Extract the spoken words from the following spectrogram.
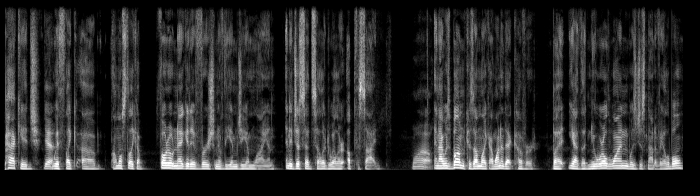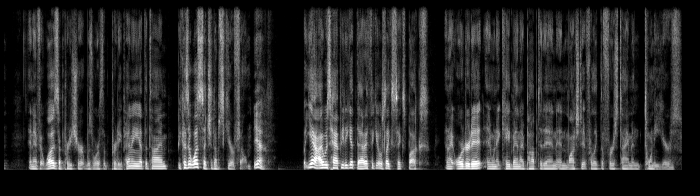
package Yeah. with like uh, almost like a photo negative version of the MGM lion, and it just said Cellar Dweller up the side. Wow. And I was bummed because I'm like, I wanted that cover, but yeah, the New World one was just not available. And if it was, I'm pretty sure it was worth a pretty penny at the time because it was such an obscure film. Yeah. But yeah, I was happy to get that. I think it was like six bucks. And I ordered it. And when it came in, I popped it in and watched it for like the first time in 20 years.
